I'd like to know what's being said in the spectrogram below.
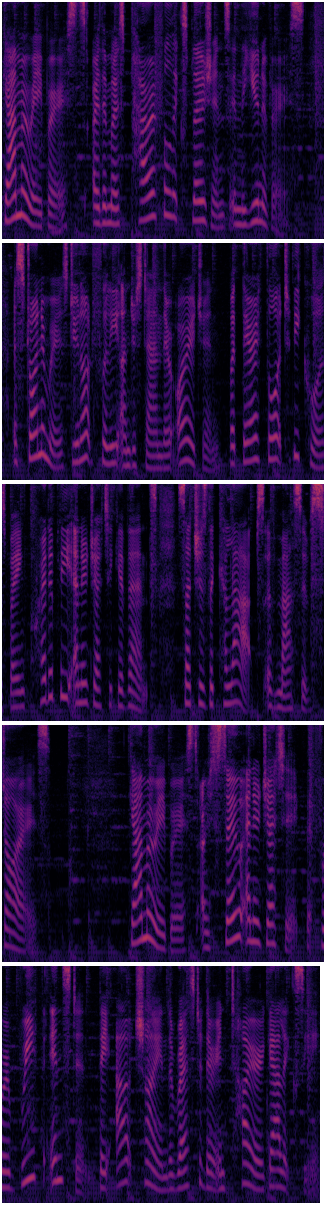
Gamma ray bursts are the most powerful explosions in the universe. Astronomers do not fully understand their origin, but they are thought to be caused by incredibly energetic events such as the collapse of massive stars. Gamma ray bursts are so energetic that for a brief instant they outshine the rest of their entire galaxy.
